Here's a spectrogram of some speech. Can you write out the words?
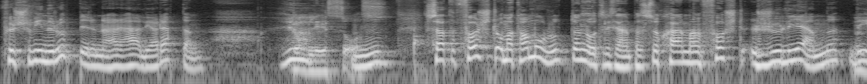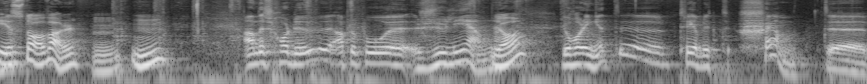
försvinner upp i den här härliga rätten. Då blir det sås. Så att först, om man tar moroten då till exempel, så skär man först julienne, det är stavar. Anders, har du, apropå eh, Julien, Ja. du har inget eh, trevligt skämt? Eh,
